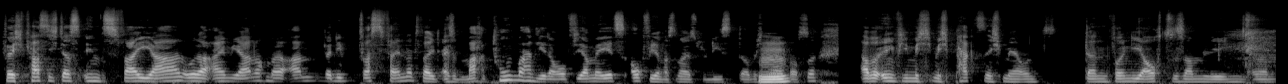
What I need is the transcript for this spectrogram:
Vielleicht fasse ich das in zwei Jahren oder einem Jahr nochmal an, wenn die was verändert, weil, also machen, tun machen die darauf. Die haben ja jetzt auch wieder was Neues released, glaube ich, Mhm. in der Bosse. Aber irgendwie mich, mich packt's nicht mehr und dann wollen die auch zusammenlegen. Ähm,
